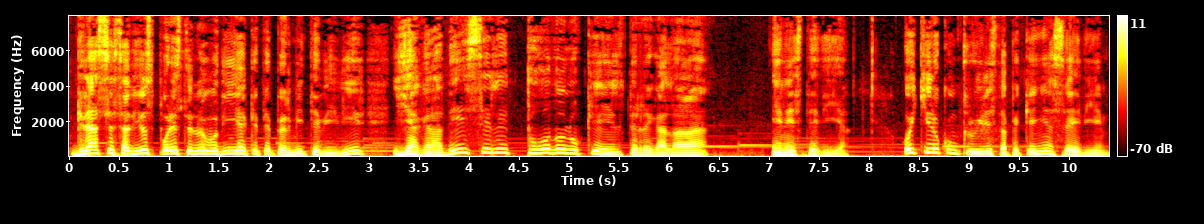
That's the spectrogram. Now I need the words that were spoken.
Gracias a Dios por este nuevo día que te permite vivir y agradecele todo lo que Él te regalará en este día. Hoy quiero concluir esta pequeña serie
